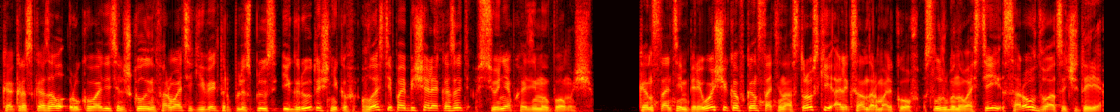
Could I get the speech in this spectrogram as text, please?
Как рассказал руководитель школы информатики «Вектор Игорь Уточников, власти пообещали оказать всю необходимую помощь. Константин Перевозчиков, Константин Островский, Александр Мальков. Служба новостей Саров 24.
